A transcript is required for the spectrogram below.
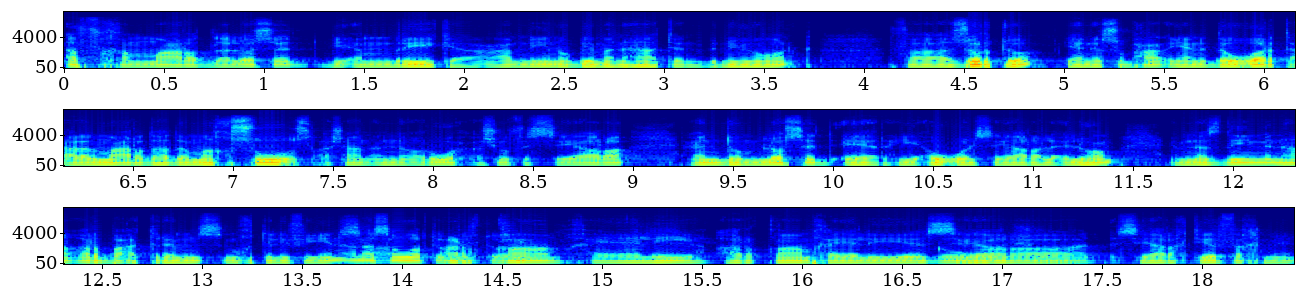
أفخم معرض للوسيد بأمريكا عاملينه بمنهاتن بنيويورك. فزرته. يعني سبحان يعني دورت على المعرض هذا مخصوص عشان إنه أروح أشوف السيارة. عندهم لوسيد اير هي أول سيارة لهم منزلين منها أربع trims مختلفين. أنا صورته بال story. أرقام خيالية. أرقام خيالية. السياره. سياره كتير فخمة.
